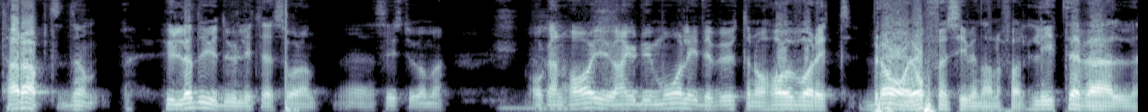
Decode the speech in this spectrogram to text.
Tarapt, de hyllade ju du lite Soran, eh, sist du var med. Och han har ju, han gjorde ju mål i debuten och har varit bra i offensiven i alla fall. Lite väl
